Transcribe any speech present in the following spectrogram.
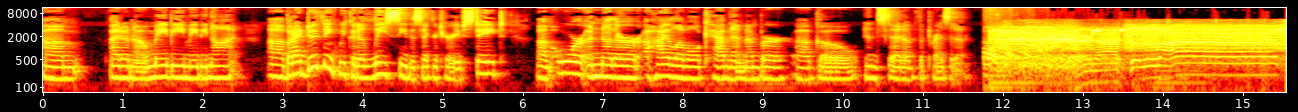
Um, I don't know. Maybe, maybe not. Uh, but I do think we could at least see the Secretary of State um, or another high level cabinet member uh, go instead of the president. Turn out the lights.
